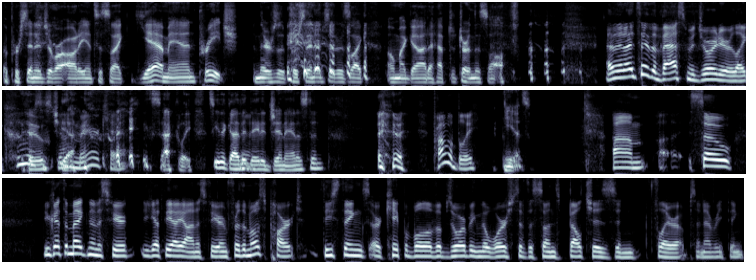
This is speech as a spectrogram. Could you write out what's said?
a percentage of our audience It's like, yeah, man, preach. And there's a percentage that is like, oh my God, I have to turn this off. And then I'd say the vast majority are like, Who, Who? is this John yeah. Mayer cat? exactly. Is he the guy that dated Jen Aniston? Probably. He is. Um, uh, so you get the magnetosphere, you get the ionosphere, and for the most part, these things are capable of absorbing the worst of the sun's belches and flare ups and everything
